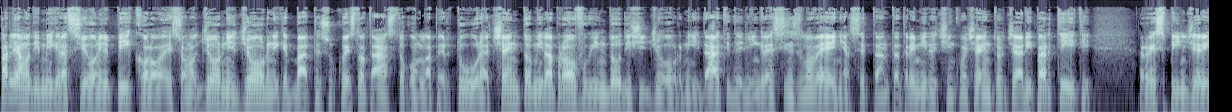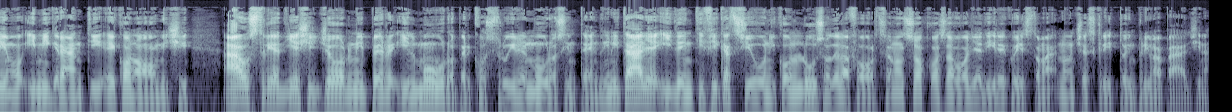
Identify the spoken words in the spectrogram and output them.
Parliamo di immigrazione, il piccolo, e sono giorni e giorni che batte su questo tasto con l'apertura, 100.000 profughi in 12 giorni, i dati degli ingressi in Slovenia, 73.500 già ripartiti, respingeremo i migranti economici. Austria 10 giorni per il muro, per costruire il muro si intende. In Italia identificazioni con l'uso della forza. Non so cosa voglia dire questo, ma non c'è scritto in prima pagina.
